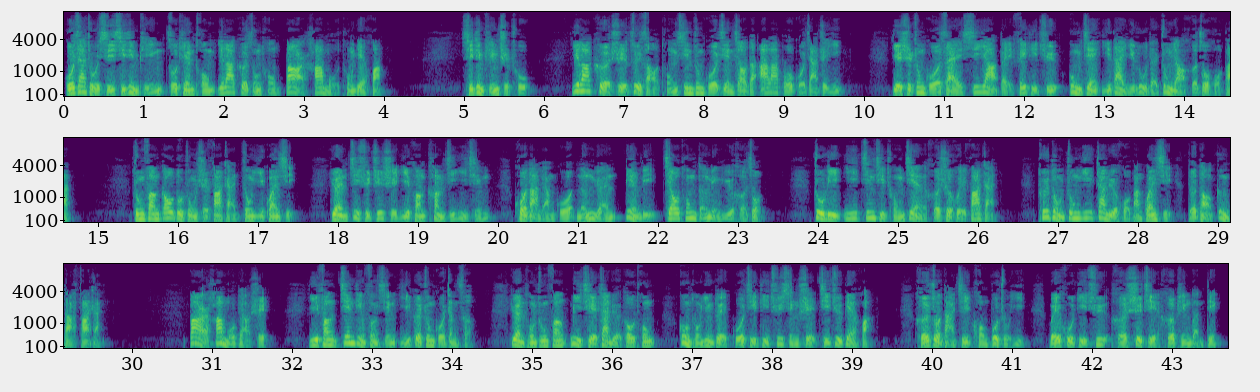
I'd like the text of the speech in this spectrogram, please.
国家主席习近平昨天同伊拉克总统巴尔哈姆通电话。习近平指出，伊拉克是最早同新中国建交的阿拉伯国家之一，也是中国在西亚北非地区共建“一带一路”的重要合作伙伴。中方高度重视发展中伊关系，愿继续支持伊方抗击疫情，扩大两国能源、电力、交通等领域合作，助力伊经济重建和社会发展，推动中伊战略伙伴关系得到更大发展。巴尔哈姆表示，伊方坚定奉行一个中国政策，愿同中方密切战略沟通，共同应对国际地区形势急剧变化，合作打击恐怖主义，维护地区和世界和平稳定。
